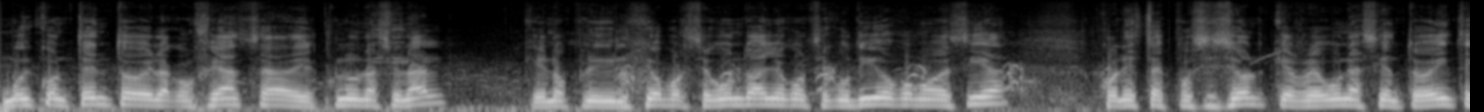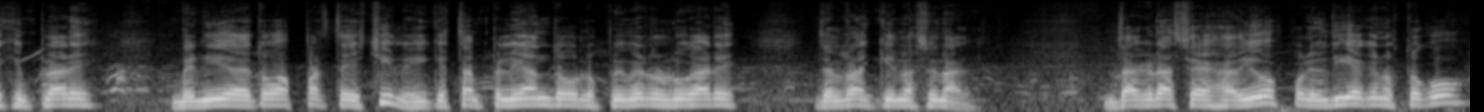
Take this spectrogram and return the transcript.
Muy contento de la confianza del Club Nacional que nos privilegió por segundo año consecutivo, como decía, con esta exposición que reúne a 120 ejemplares venidas de todas partes de Chile y que están peleando los primeros lugares del ranking nacional. Dar gracias a Dios por el día que nos tocó.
